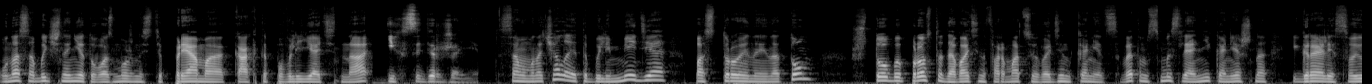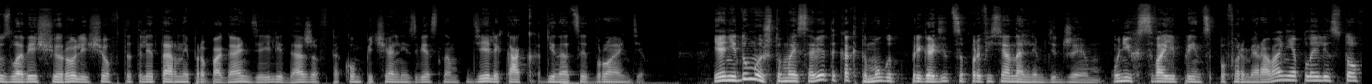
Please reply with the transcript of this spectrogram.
у нас обычно нет возможности прямо как-то повлиять на их содержание. С самого начала это были медиа, построенные на том, чтобы просто давать информацию в один конец. В этом смысле они, конечно, играли свою зловещую роль еще в тоталитарной пропаганде или даже в таком печально известном деле, как геноцид в Руанде. Я не думаю, что мои советы как-то могут пригодиться профессиональным диджеям. У них свои принципы формирования плейлистов,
